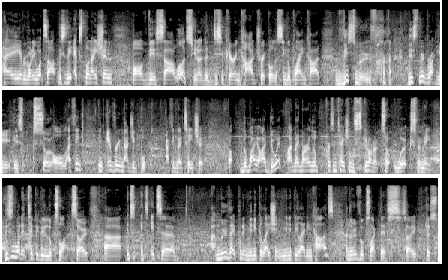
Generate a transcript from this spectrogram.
Hey everybody, what's up? This is the explanation of this, uh, well it's, you know, the disappearing card trick or the single playing card. This move, this move right here is so old. I think in every magic book, I think they teach it. But the way I do it, I made my own little presentation and spin on it so it works for me. This is what it typically looks like. So uh, it's, it's, it's a, a move they put in manipulation, manipulating cards, and the move looks like this. So just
